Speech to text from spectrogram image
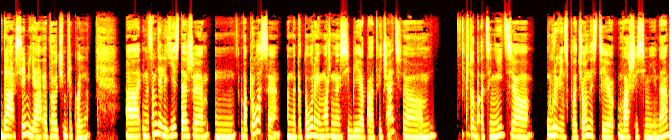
Да, семья, это очень прикольно. А, и на самом деле есть даже вопросы, на которые можно себе поотвечать, эм, чтобы оценить э, уровень сплоченности вашей семьи, да,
